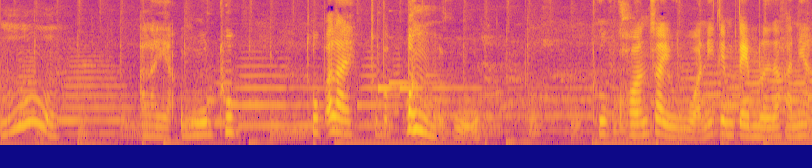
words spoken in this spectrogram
อู้อะไรอะโอ้โหทุบทุบอะไร ทุบแบบปึ้งโอ้โหทุบค้อนใส่หัวนี่เต็มๆเลยนะคะเนี่ย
